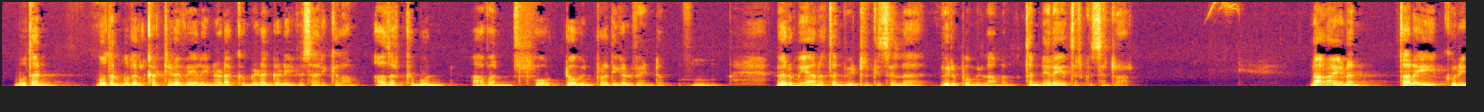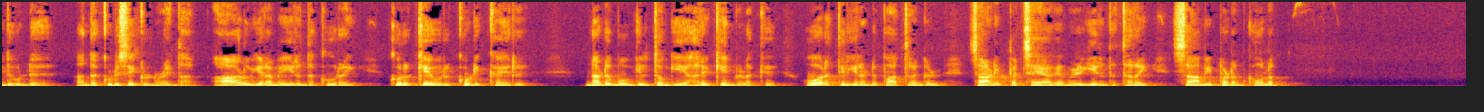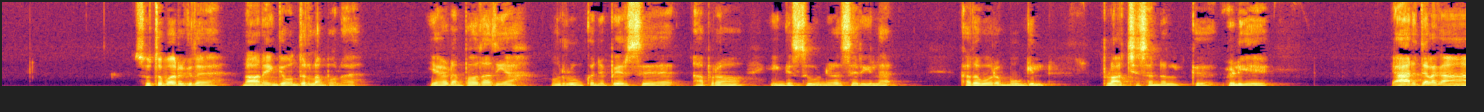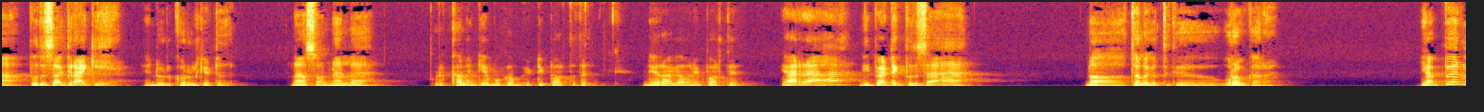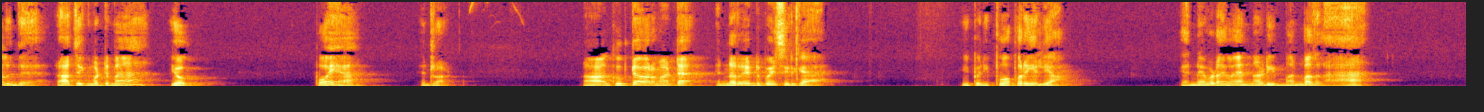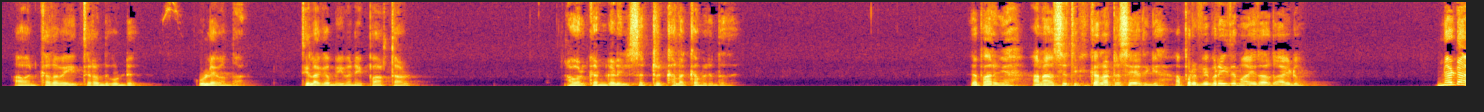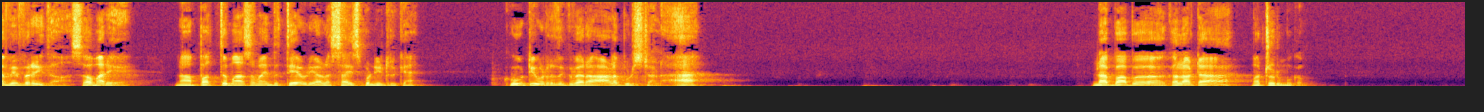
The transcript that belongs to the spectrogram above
முதன் முதல் முதல் கட்டிட வேலை நடக்கும் இடங்களில் விசாரிக்கலாம். அதற்கு முன் அவன் ஃபோட்டோவின் பிரதிகள் வேண்டும். வெறுமையான தன் வீட்டிற்கு செல்ல விருப்பம் இல்லாமல் தன் நிலையத்திற்கு சென்றார். நாராயணன் தலையை குனிந்து கொண்டு அந்த குடிசைக்குள் நுழைந்தான். ஆள் உயரமே இருந்த கூரை குறுக்கே ஒரு கொடிக்கயிறு நடுமூங்கில் தொங்கிய ஹரிக்கேன் விளக்கு ஓரத்தில் இரண்டு பாத்திரங்கள் சாணிப்பச்சையாக மெழுகியிருந்த தரை சாமி படம் கோலம். சுத்தமாக இருக்குதே. நானே இங்கே வந்துடலாம் போல. இடம் போதாதியா? உன் ரூம் கொஞ்சம் பெருசு. அப்புறம் இங்கே சூழ்நிலை சரியில்லை. கதவோர மூங்கில் பிளாச்சு சன்னலுக்கு வெளியே யார் திலகம்? புதுசாக கிராக்கி? என்று ஒரு குரல் கேட்டது. நான் சொன்னேன்ல ஒரு கலங்கிய முகம் எட்டி பார்த்தது. நேராக அவனை பார்த்து யாரா நீ பேட்டைக்கு புதுசா? நான் திலகத்துக்கு உறவுக்காரன். என் பேர்லேருந்து ராத்திரிக்கு மட்டுமே? யோ போயா என்றாள். ஆ கூப்பிட்டா வரமாட்டேன் என்ன ரேட்டு பேசியிருக்க? இப்போ நீ போகிற இல்லையா என்னை விட இவன் என்னடி மன்மதனா? அவன் கதவை திறந்து கொண்டு உள்ளே வந்தான். திலகம் இவனை பார்த்தாள். அவள் கண்களில் சற்று கலக்கம் இருந்தது. இதை பாருங்க அனாவசியத்துக்கு கலாட்டை செய்யாதீங்க. அப்புறம் விபரீதமாக ஏதாவது ஆகிடும் என்னடா விபரீதம்? சோமாரே நான் பத்து மாதமாக இந்த தேவடியால் சைஸ் பண்ணிகிட்டு இருக்கேன். கூட்டி விடுறதுக்கு வேற ஆளை பிடிச்சிட்டாளா? என்ன பாபு கலாட்டா? மற்றொரு முகம்.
